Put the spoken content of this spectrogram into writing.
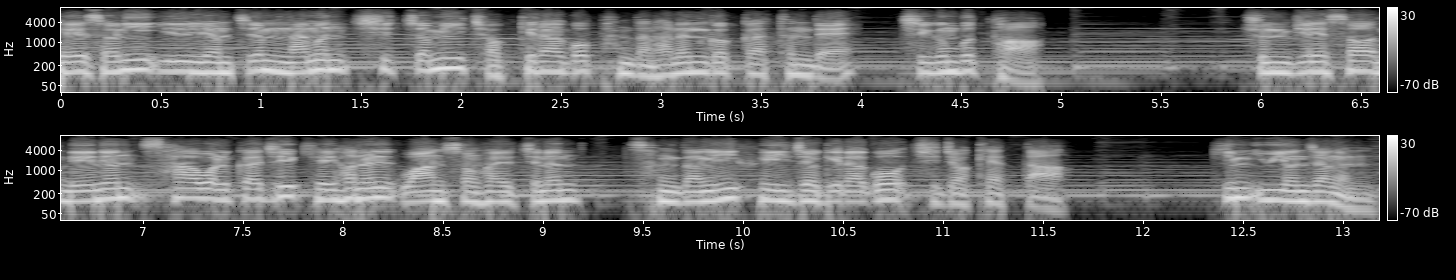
대선이 1년쯤 남은 시점이 적기라고 판단하는 것 같은데 지금부터 준비해서 내년 4월까지 개헌을 완성할지는 상당히 회의적이라고 지적했다. 김 위원장은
